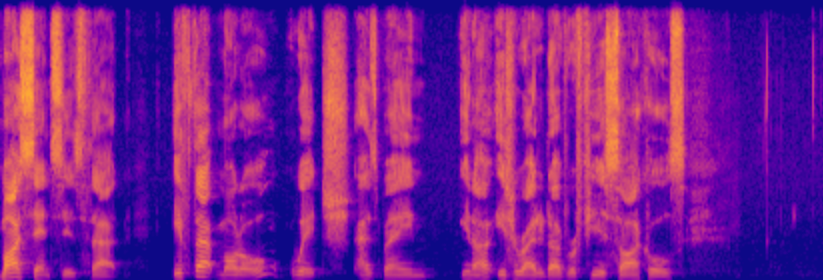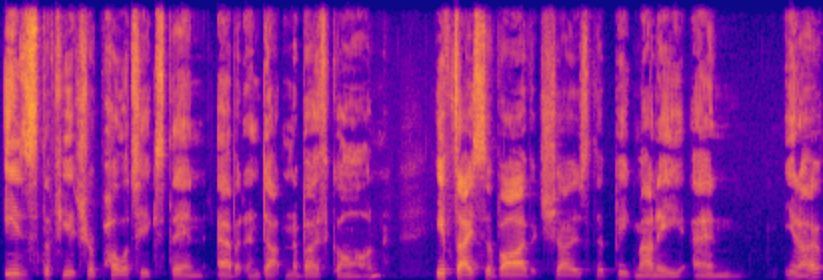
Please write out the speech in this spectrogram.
my sense is that if that model, which has been you know iterated over a few cycles, is the future of politics, then Abbott and Dutton are both gone. If they survive, it shows that big money and you know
